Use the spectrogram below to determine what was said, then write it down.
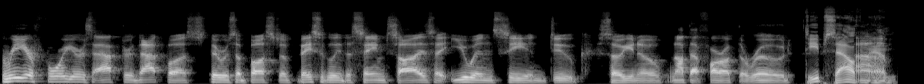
three or four years after that bust, there was a bust of basically the same size at UNC and Duke. So, you know, not that far up the road. deep south, man. Um,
